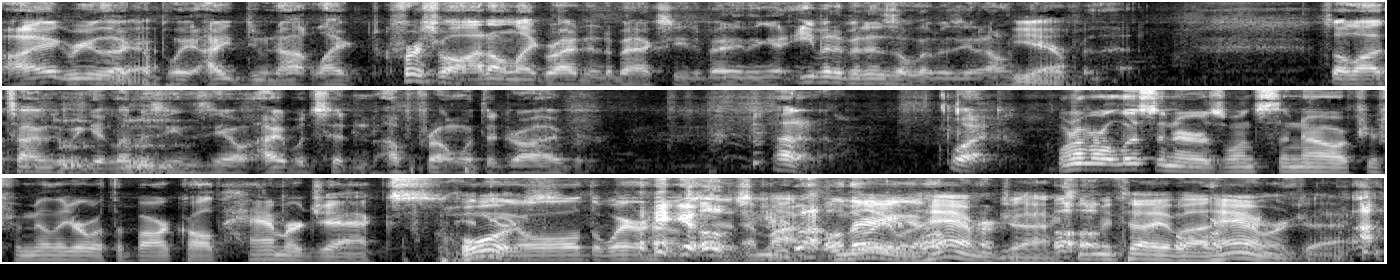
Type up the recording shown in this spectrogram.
I agree with that Yeah. completely. I do not like. First of all, I don't like riding in the back seat of anything, even if it is a limousine. I don't Yeah. care for that. So a lot of times we get limousines. You know, I would sit up front with the driver. I don't know. What? One of our listeners wants to know if you're familiar with a bar called Hammerjacks Of course. in the old warehouse. Am I there familiar you with go. Hammerjacks? Let me tell you about Hammerjacks.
